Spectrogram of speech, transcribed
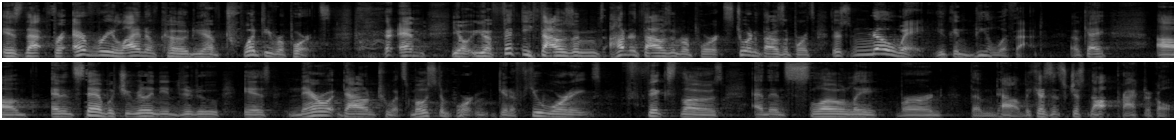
is that for every line of code, you have 20 reports, and you know you have 50,000, 100,000 reports, 200,000 reports. There's no way you can deal with that. Okay. Um, and instead, what you really need to do is narrow it down to what's most important, get a few warnings, fix those, and then slowly burn them down because it's just not practical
